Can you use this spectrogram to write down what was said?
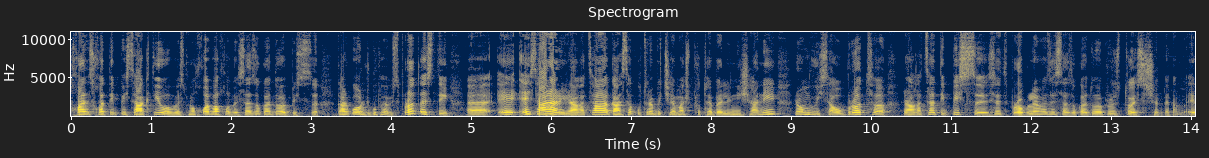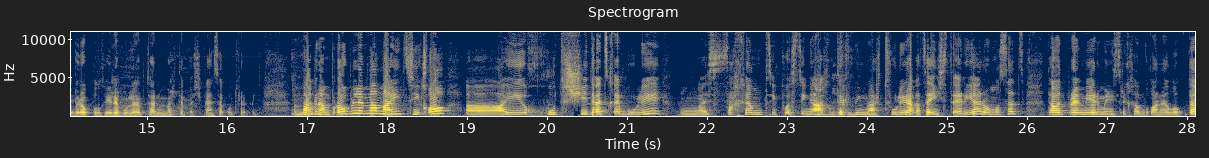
სხვადასხვა ტიპის აქტივობებს მოხვება ხოლმე საზოგადოების გარკვეული ჯგუფების პროტესტი, ეს არ არის რაღაცა განსაკუთრებით შემაშფოთებელი ნიშანი, რომ ვისაუბროთ რაღაცა ტიპის ესეთ პრობლემაზე საზოგადოებრივ თუ ეს შემდეგ ანუ ევროპულ ღირებულებებთან მიმართებაში განსაკუთრებით. მაგრამ პრობლემა მაინც იყო აი ხუთში დაწყებული სახელმწიფოს წინააღმდეგ მიმართული რაღაცა ისტერია, რომელსაც თავად პრემიერ-მინისტრი ხელმძღვანელობდა,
